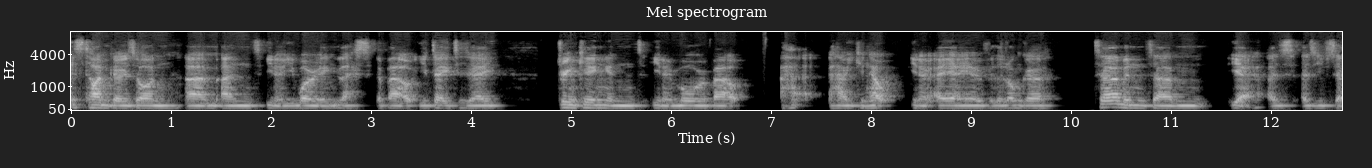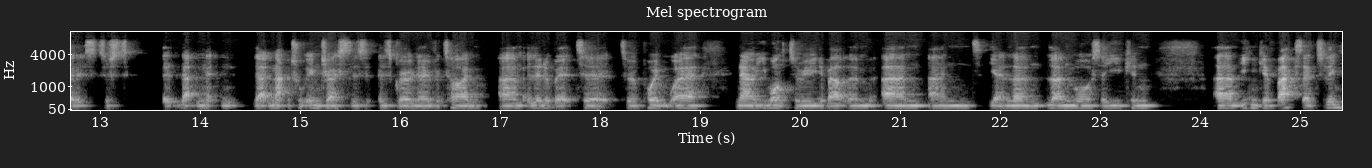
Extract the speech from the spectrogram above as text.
as time goes on um, and you know you're worrying less about your day-to-day drinking and you know more about how, how you can help you know aa over the longer term. And um, yeah as as you've said it's just that that natural interest has, has grown over time um, a little bit to to a point where now you want to read about them um, and yeah learn learn more so you can um, you can give back essentially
